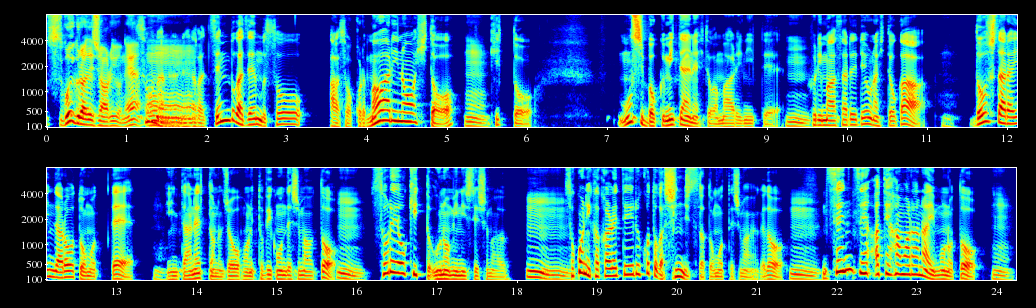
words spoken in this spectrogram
すごいグラデーションあるよね。そうなのよね。だから全部が全部そう、あ、そう、これ周りの人。きっと、もし僕みたいな人が周りにいて、うん。振り回されるような人がうん、どうしたらいいんだろうと思って、うんインターネットの情報に飛び込んでしまうと、うん。それをきっと鵜呑みにしてしまう。うん。うん。そこに書かれていることが真実だと思ってしまうんやけど、うん。全然当てはまらないものと、うん。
